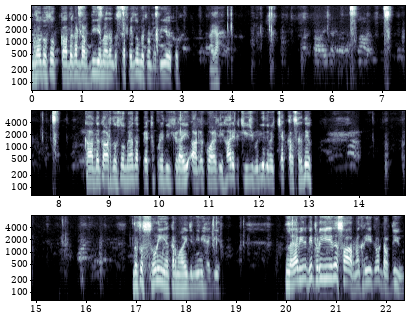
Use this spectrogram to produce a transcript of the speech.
ਲਓ ਦੋਸਤੋ ਕਦ ਕਦ ਡਰਦੀ ਹੈ ਮੈਂ ਤੁਹਾਨੂੰ ਦੱਸਿਆ ਪਹਿਲਾਂ ਮੇਰੇ ਤੋਂ ਡਰਦੀ ਹੈ ਵੇਖੋ। ਆਇਆ ਕੱਦ ਕਾਠ ਦੋਸਤੋ ਮੈਂ ਤਾਂ ਪਿੱਠ ਪੁੜੇ ਦੀ ਚੜਾਈ ਆਰਡਰ ਕੁਆਲਿਟੀ ਹਰ ਇੱਕ ਚੀਜ਼ ਵੀਡੀਓ ਦੇ ਵਿੱਚ ਚੈੱਕ ਕਰ ਸਕਦੇ ਹੋ। ਦੋਸਤੋ ਸੋਹਣੀ ਹੈ ਕਰਮ ਵਾਲੀ ਜਿੰਨੀ ਵੀ ਹੈਗੀ ਹੈ ਲੈ ਵੀਰ ਵੀ ਥੋੜੀ ਜਿਹੀ ਇਹਦੇ ਹਿਸਾਬ ਨਾਲ ਖਰੀਦ ਕਿਉਂ ਡਰਦੀ ਹੋ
